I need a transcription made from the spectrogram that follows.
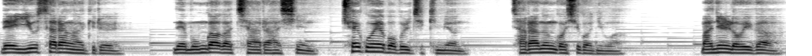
내 이웃 사랑하기를 내 몸과 같이 하라 하신 최고의 법을 지키면 잘하는 것이거니와 만일 너희가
